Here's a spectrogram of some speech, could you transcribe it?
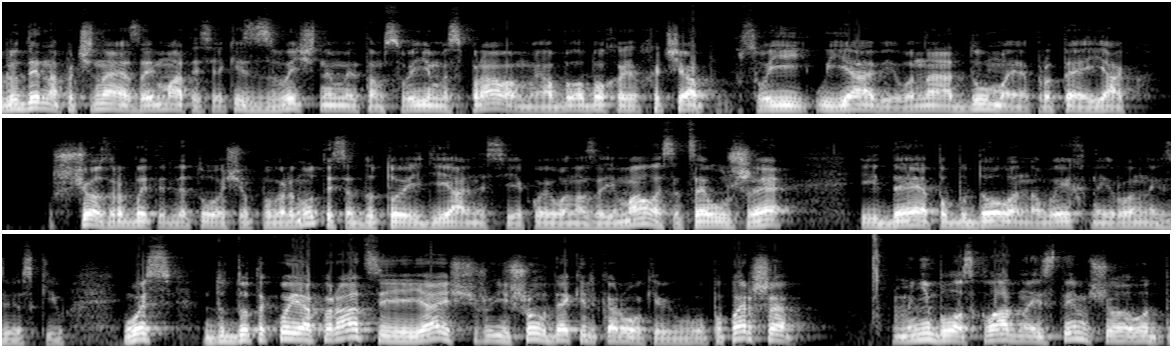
людина починає займатися якісь звичними там своїми справами, або, або хоча б в своїй уяві вона думає про те, як, що зробити для того, щоб повернутися до тої діяльності, якою вона займалася, це вже йде побудова нових нейронних зв'язків. Ось до, до такої операції я йшов декілька років. По-перше, мені було складно із тим, що от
